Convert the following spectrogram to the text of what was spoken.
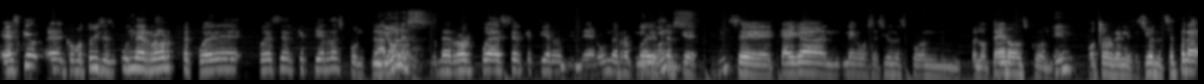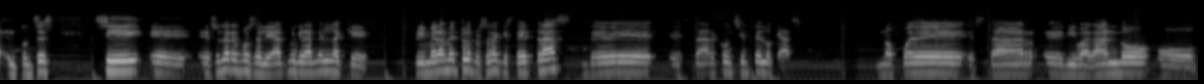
es que, eh, como tú dices, un error te puede, puede ser que pierdas contratos. Millones. Un error puede ser que pierdas dinero. Un error puede Millones. ser que se caigan negociaciones con peloteros, con Sí. otra organización, etcétera. Entonces, sí, eh, es una responsabilidad muy grande en la que primeramente la persona que esté detrás debe estar consciente de lo que hace. No puede estar eh, divagando o,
